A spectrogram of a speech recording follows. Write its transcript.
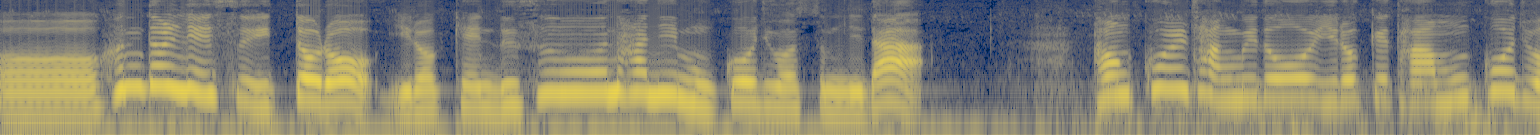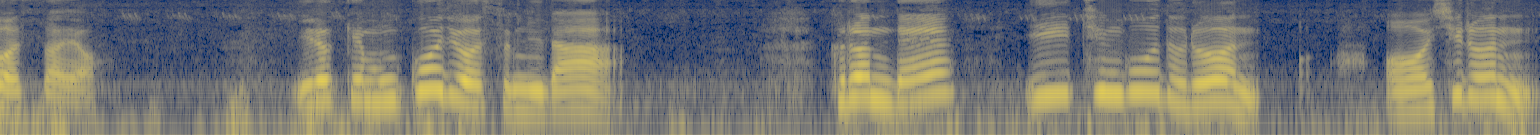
어, 흔들릴 수 있도록 이렇게 느슨하니 묶어 주었습니다. 덩쿨 장미도 이렇게 다 묶어 주었어요. 이렇게 묶어 주었습니다. 그런데 이 친구들은 어, 실은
